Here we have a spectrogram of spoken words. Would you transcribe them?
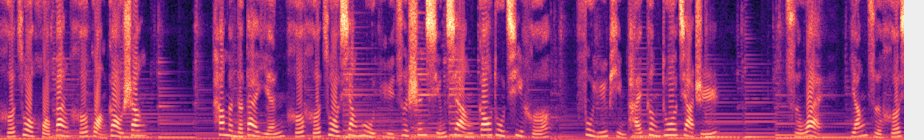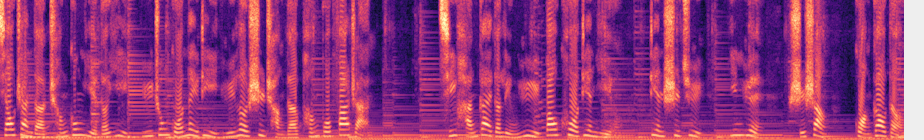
合作伙伴和广告商。他们的代言和合作项目与自身形象高度契合，赋予品牌更多价值。此外，杨紫和肖战的成功也得益于中国内地娱乐市场的蓬勃发展，其涵盖的领域包括电影、电视剧、音乐、时尚、广告等，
